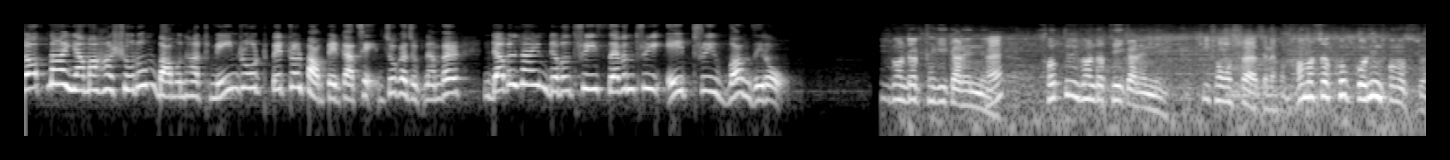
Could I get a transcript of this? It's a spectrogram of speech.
Ratna Yamaha showroom Bamanhat main road petrol পাম্পের কাছে। যোগাযোগ number double nine double three seven three eight three one zero ঘণ্টার থেকে কারেন্ট নেই। হ্যাঁ? ছত্রিশ ঘণ্টা থেকে কারেন্ট নেই কি সমস্যা আছেন এখন? সমস্যা খুব কঠিন সমস্যা।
